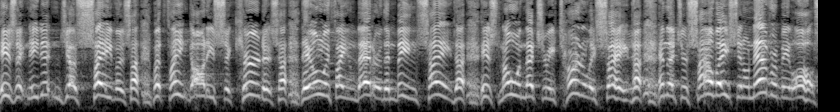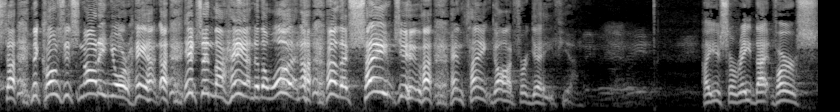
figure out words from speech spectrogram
is that He didn't just save us, uh, but thank God He secured us. Uh, the only thing better than being saved uh, is knowing that you're eternally saved uh, and that your salvation will never be lost because it's not in your hand, it's in the hand of the one that saved you and thank God forgave you. I used to read that verse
